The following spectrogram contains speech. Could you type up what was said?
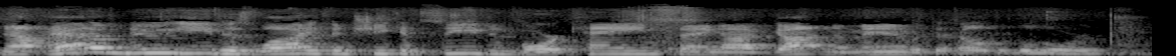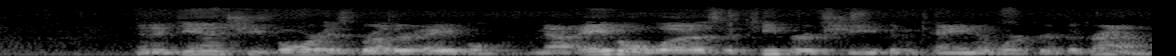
Now Adam knew Eve his wife, and she conceived and bore Cain, saying, I've gotten a man with the help of the Lord. And again she bore his brother Abel. Now Abel was a keeper of sheep, and Cain a worker of the ground.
